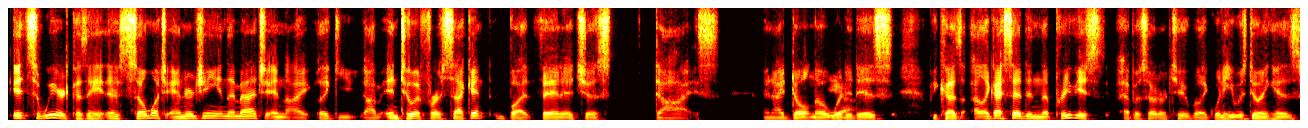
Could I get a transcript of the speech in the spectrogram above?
it's weird because there's so much energy in the match, and I like you. I'm into it for a second, but then it just dies, and I don't know what Yeah. it is because, uh, like I said in the previous episode or two, but like when he was doing his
